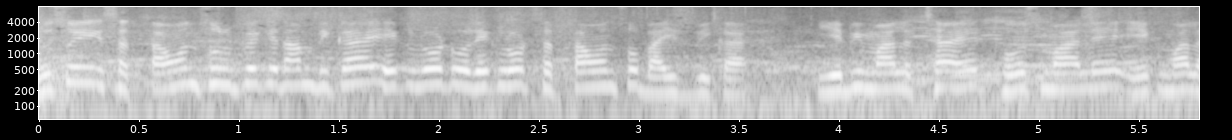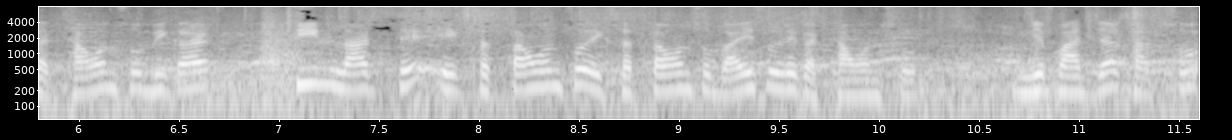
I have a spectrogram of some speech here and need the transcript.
दोस्तों, ये सत्तावन सौ रुपये के दाम बिका है, एक लोट और एक लोट सत्तावन सौ बाईस बिका है। ये भी माल अच्छा है, ठोस माल है, एक माल अट्ठावन सौ बिका है, तीन लाट थे एक सत्तावन सौ, एक सत्तावन सौ, बाईस और एक अट्ठावन सौ। ये पाँच हज़ार सात सौ,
